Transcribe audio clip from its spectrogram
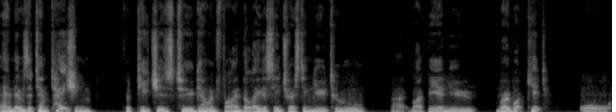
and there is a temptation for teachers to go and find the latest interesting new tool. Uh, it might be a new robot kit or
